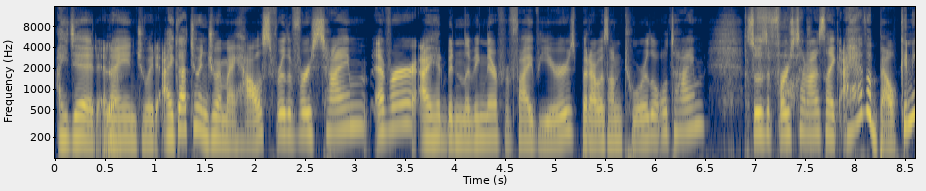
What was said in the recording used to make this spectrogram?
I did, and Yeah. I enjoyed it. I got to enjoy my house for the first time ever. I had been living there for five years, but I was on tour the whole time. So it was the first time I was like, I have a balcony.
